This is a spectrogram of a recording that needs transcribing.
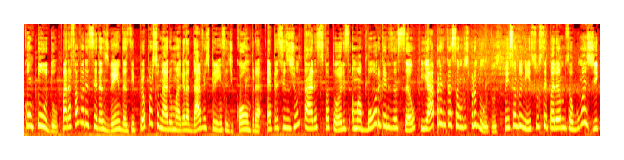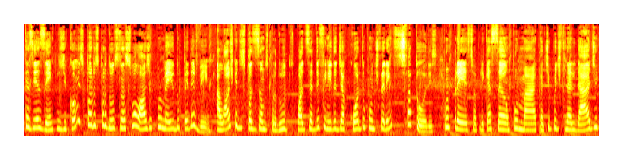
Contudo, para favorecer as vendas e proporcionar uma agradável experiência de compra, é preciso juntar esses fatores a uma boa organização e apresentação dos produtos. Pensando nisso, separamos algumas dicas e exemplos de como expor os produtos na sua loja por meio do PDV. A lógica de exposição dos produtos pode ser definida de acordo com diferentes fatores, por preço, aplicação, por marca, tipo de finalidade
